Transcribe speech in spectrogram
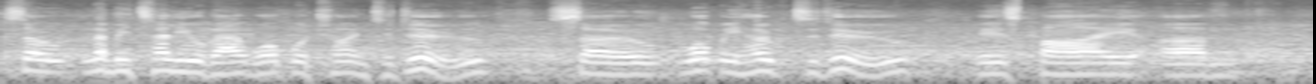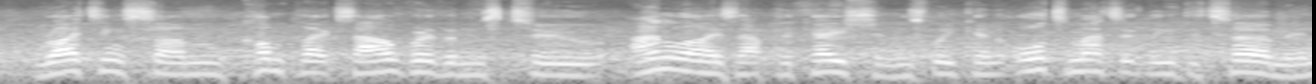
so let me tell you about what we're trying to do. So what we hope to do is by um, writing some complex algorithms to analyze applications, we can automatically determine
